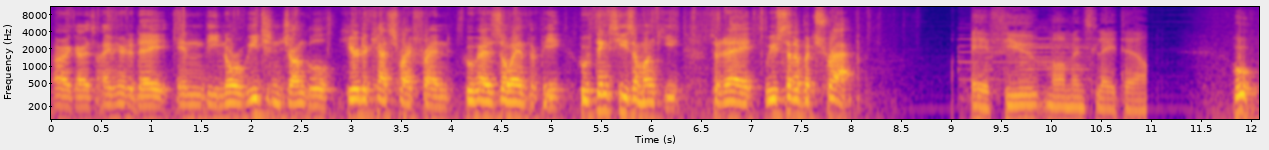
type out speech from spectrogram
Alright, guys, I'm here today in the Norwegian jungle, here to catch my friend who has zoanthropy, who thinks he's a monkey. So today, we've set up a trap. A few moments later. Ooh,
